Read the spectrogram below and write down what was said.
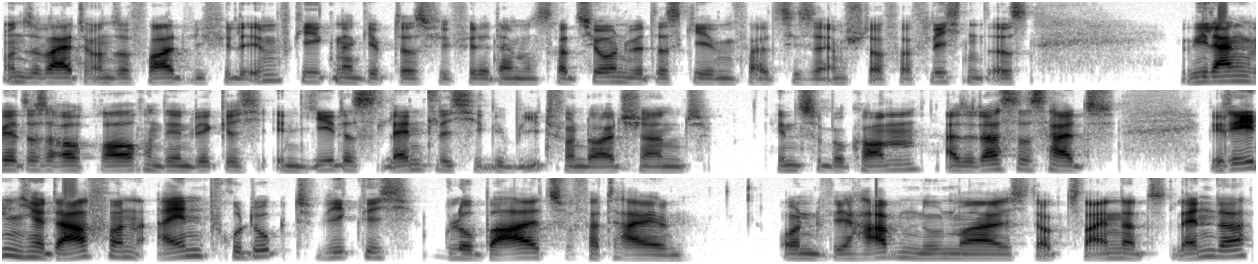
und so weiter und so fort. Wie viele Impfgegner gibt es? Wie viele Demonstrationen wird es geben, falls dieser Impfstoff verpflichtend ist? Wie lange wird es auch brauchen, den wirklich in jedes ländliche Gebiet von Deutschland hinzubekommen? Also das ist halt, wir reden hier davon, ein Produkt wirklich global zu verteilen. Und wir haben nun mal, ich glaube, 200 Länder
